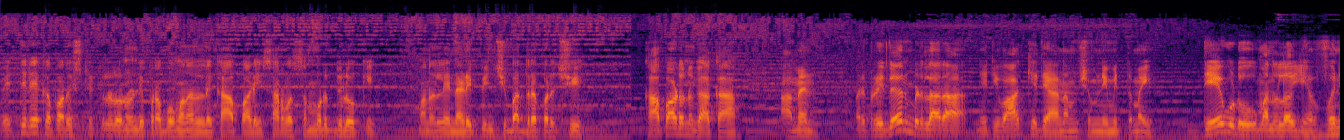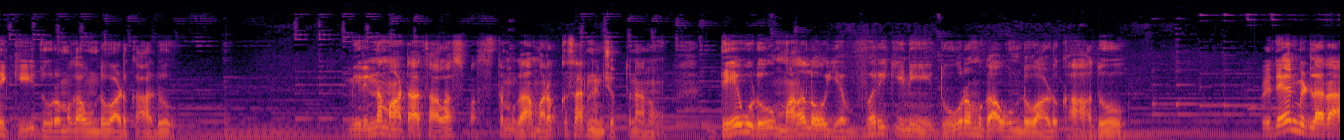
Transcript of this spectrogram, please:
వ్యతిరేక పరిస్థితులలో నుండి ప్రభు మనల్ని కాపాడి సర్వ సమృద్ధిలోకి మనల్ని నడిపించి భద్రపరిచి కాపాడునుగాక. ఆమెన్. మరి ప్రియదేవన్ బిడలారా నేటి వాక్య ధ్యానాంశం నిమిత్తమై దేవుడు మనలో ఎవ్వనికి దూరముగా ఉండేవాడు కాదు మీరిన్న మాట చాలా స్పష్టంగా మరొక్కసారి నేను చెప్తున్నాను. దేవుడు మనలో ఎవ్వరికి దూరముగా ఉండువాడు కాదు. హృదయం బిడ్లారా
